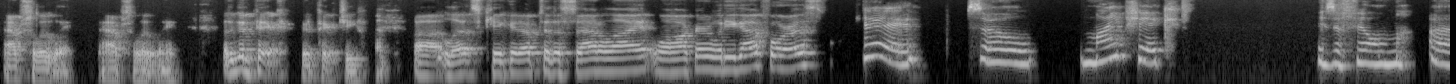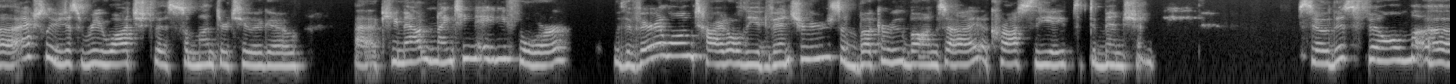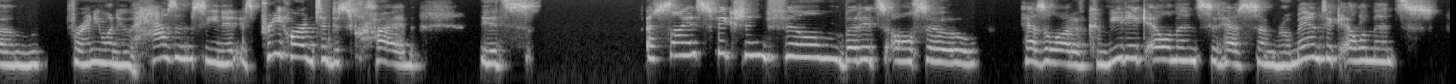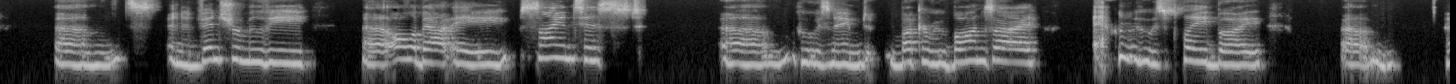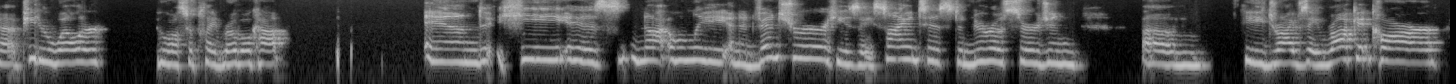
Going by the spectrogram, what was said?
absolutely, absolutely. That's a good pick. Good pick, Chief. Uh, let's kick it up to the satellite. Walker, what do you got for us? Okay. So my pick is a film. Uh, actually, I just rewatched this a month or two ago. Uh, came out in 1984 with a very long title The Adventures of Buckaroo Banzai Across the Eighth Dimension. So, this film, um, for anyone who hasn't seen it, is pretty hard to describe. It's a science fiction film, but it's also has a lot of comedic elements. It has some romantic elements. Um, it's an adventure movie, uh, all about a scientist um, who is named Buckaroo Banzai, who is played by um, uh, Peter Weller, who also played RoboCop. And he is not only an adventurer, he's a scientist, a neurosurgeon. Um, he drives a rocket car,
